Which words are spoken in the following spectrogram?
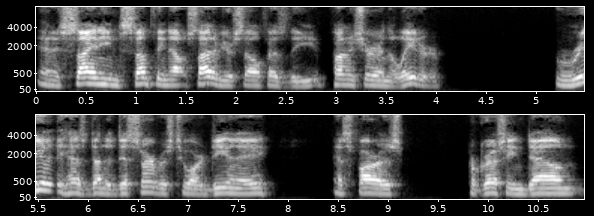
and assigning something outside of yourself as the punisher and the leader really has done a disservice to our DNA as far as progressing down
